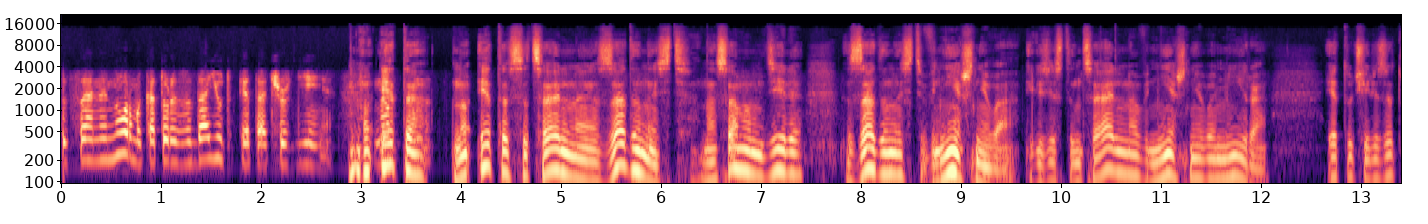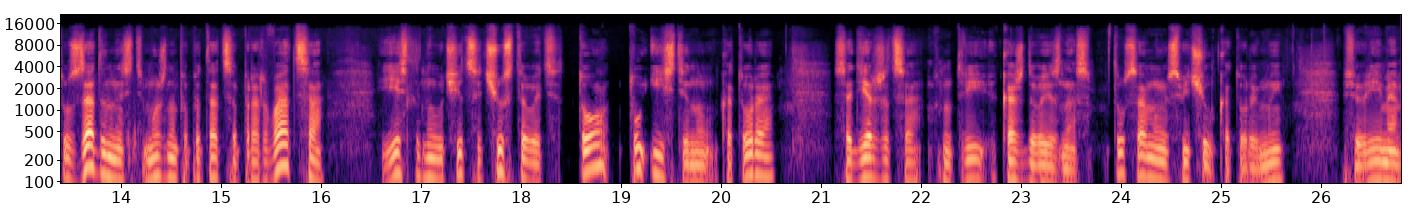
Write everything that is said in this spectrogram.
социальные нормы, которые задают это отчуждение. Но, Но... это но эта социальная заданность на самом деле заданность внешнего, экзистенциально внешнего мира. Эту, через эту заданность можно попытаться прорваться, если научиться чувствовать то, ту истину, которая содержится внутри каждого из нас. Ту самую свечу, к которой мы все время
